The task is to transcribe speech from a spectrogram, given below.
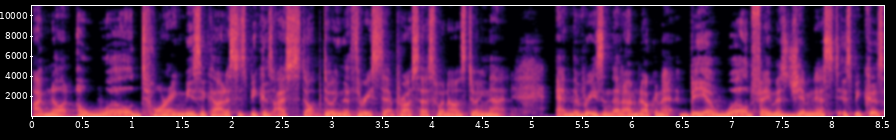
I'm not a world touring music artist is because I stopped doing the three step process when I was doing that. And the reason that I'm not going to be a world famous gymnast is because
